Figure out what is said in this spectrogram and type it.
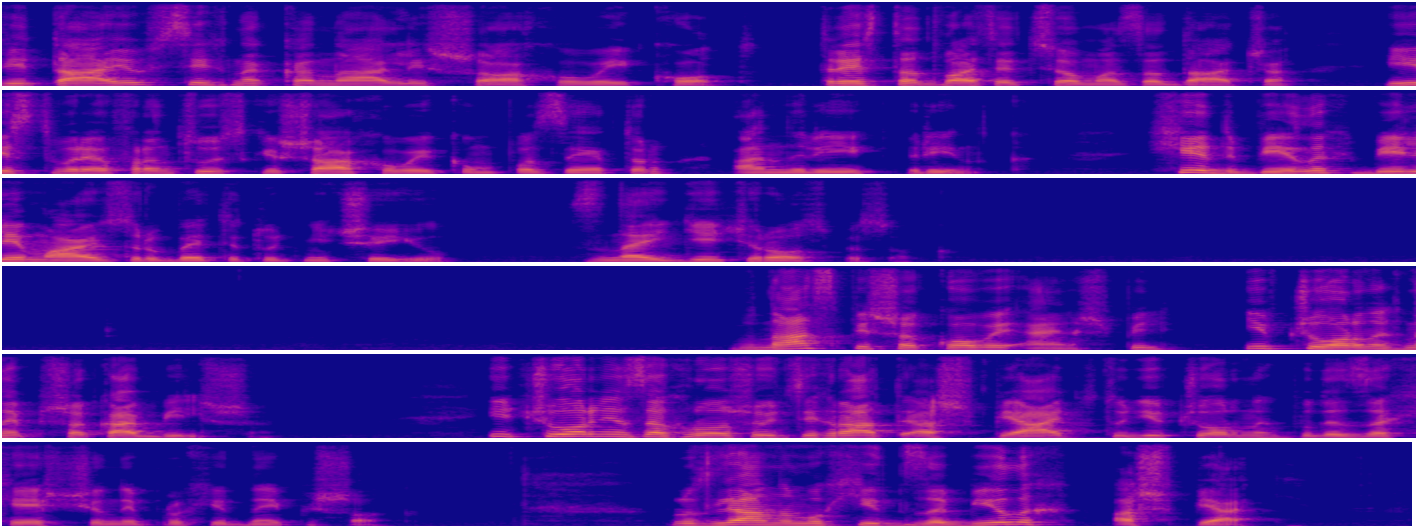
Вітаю всіх на каналі Шаховий Код. 327 задача. Її створив французький шаховий композитор Анрі Рінк. Хід білих білі мають зробити тут нічию. Знайдіть розв'язок. В нас пішаковий еншпіль, і в чорних на пішака більше. І чорні загрожують зіграти аж 5, тоді в чорних буде захищений прохідний пішак. Розглянемо хід за білих аж 5.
